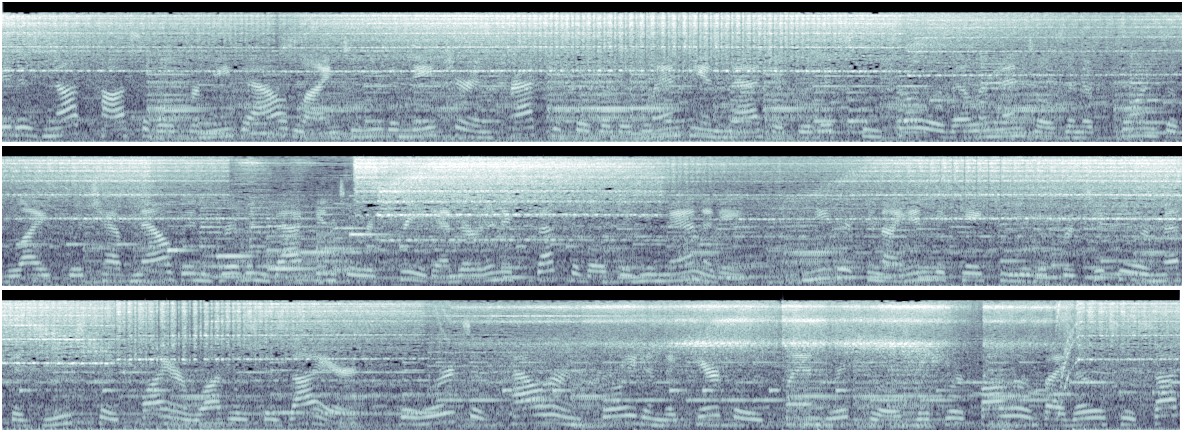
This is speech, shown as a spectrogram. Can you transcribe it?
It is not possible for me to outline to you the nature and practices of Atlantean magic with its control of elementals and of forms of life which have now been driven back into retreat and are inaccessible to humanity. Neither can I indicate to you the particular methods used to acquire what was desired, the words of power employed and the carefully planned rituals which were followed by those who sought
